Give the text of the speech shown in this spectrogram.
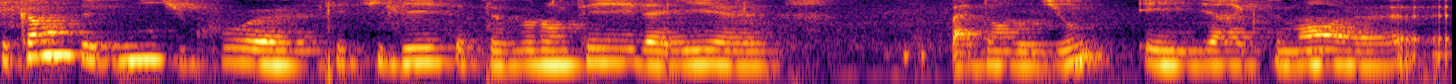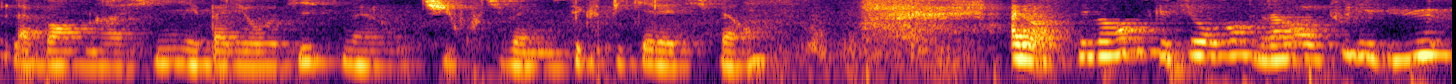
Et comment c'est venu du coup euh, cette idée, cette volonté d'aller euh, bah, dans l'audio et directement euh, la pornographie et pas l'érotisme coup, tu vas nous expliquer la différence. Alors, c'est marrant parce que si on remonte vraiment au tout début,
